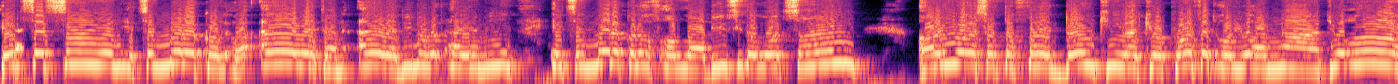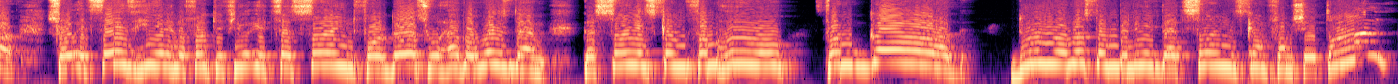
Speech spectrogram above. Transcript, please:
It's a sign. It's a miracle. Or ayat and ayat. Do you know what I mean? It's a miracle of Allah. Do you see the word sign? Are you a certified donkey like your prophet or you are not? You are. So it says here in the front of you, it's a sign for those who have a wisdom. The signs come from who? From God. Do you Muslim believe that signs come from shaitan?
